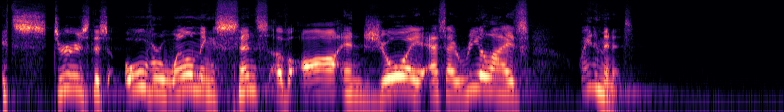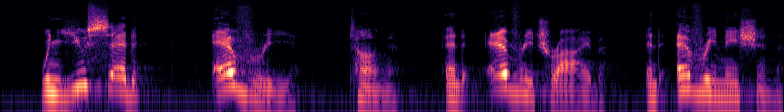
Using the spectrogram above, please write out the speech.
it stirs this overwhelming sense of awe and joy as I realize wait a minute. When you said every tongue and every tribe and every nation,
